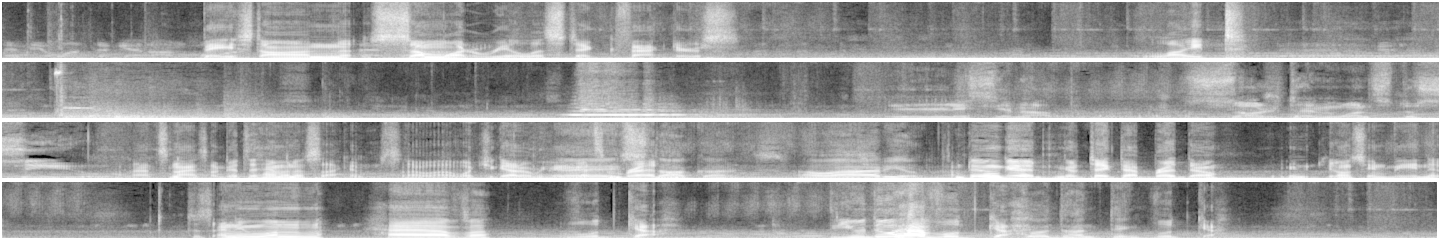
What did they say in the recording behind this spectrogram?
based on somewhat realistic factors. Light. Listen up. Sultan wants to see you. That's nice. I'll get to him in a second. So, uh, what you got over here? You got some bread? stalkers. How are you? I'm doing good. I'm gonna take that bread, though. You, you don't seem to be eating it. Does anyone have vodka? You do have vodka. Good hunting. Vodka.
